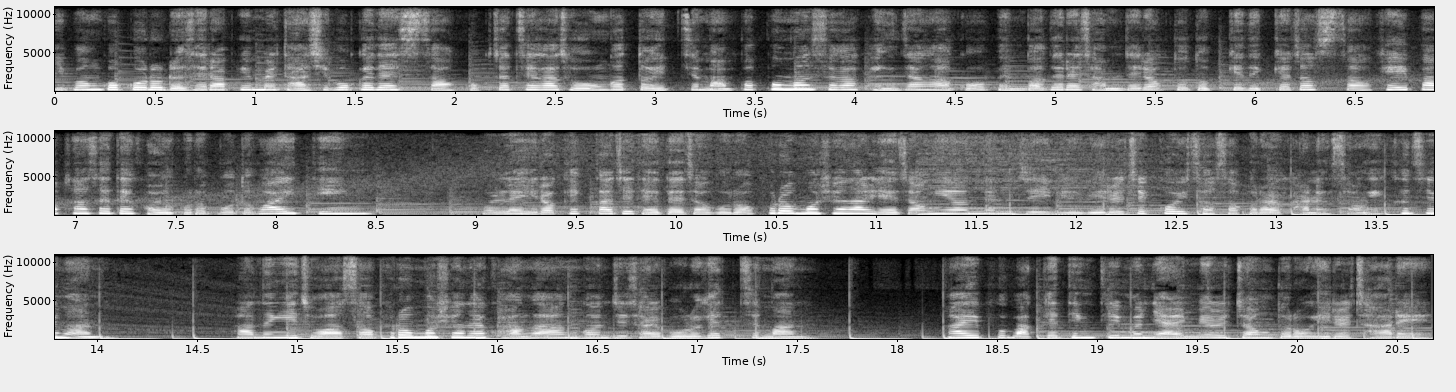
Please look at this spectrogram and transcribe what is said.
이번 곡으로 르세라핌을 다시 보게 됐어. 곡 자체가 좋은 것도 있지만 퍼포먼스가 굉장하고 멤버들의 잠재력도 높게 느껴졌어. K-팝 4세대 걸그룹 모두 화이팅! 원래 이렇게까지 대대적으로 프로모션할 예정이었는지 뮤비를 찍고 있어서 그럴 가능성이 크지만 반응이 좋아서 프로모션을 강화한 건지 잘 모르겠지만 하이브 마케팅팀은 얄미울 정도로 일을 잘해.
